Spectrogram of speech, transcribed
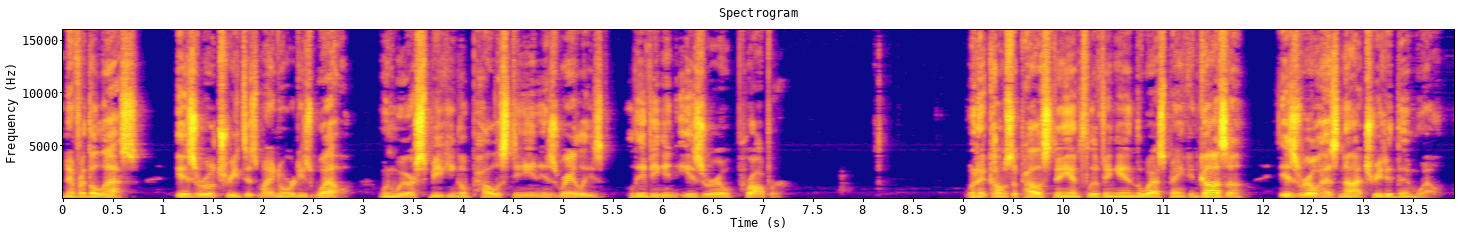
Nevertheless, Israel treats its minorities well when we are speaking of Palestinian Israelis living in Israel proper. When it comes to Palestinians living in the West Bank and Gaza, Israel has not treated them well.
